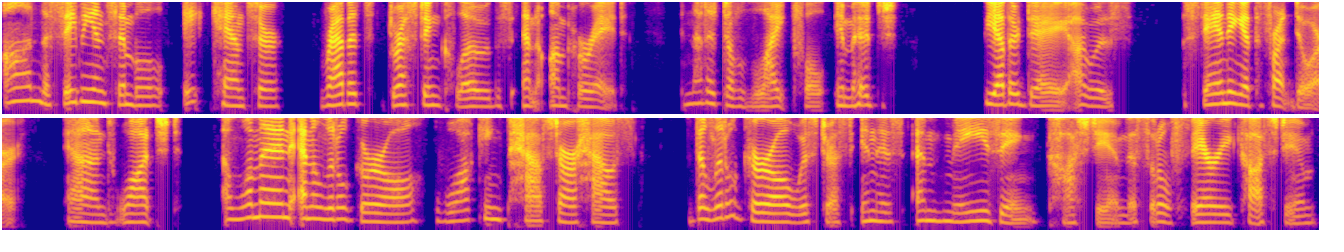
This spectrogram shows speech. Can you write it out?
On the Sabian symbol 8 Cancer, rabbits dressed in clothes and on parade. Isn't that a delightful image? The other day, I was standing at the front door and watched a woman and a little girl walking past our house. The little girl was dressed in this amazing costume, this little fairy costume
